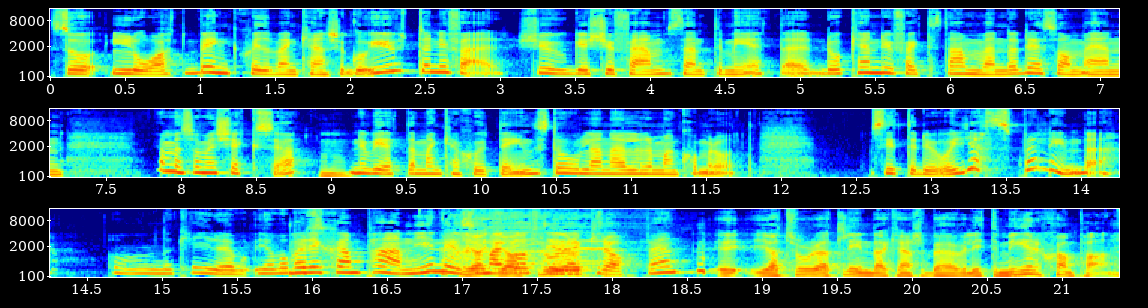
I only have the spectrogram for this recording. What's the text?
så låt bänkskivan kanske gå ut ungefär 20-25 centimeter. Då kan du faktiskt använda det som en, ja, men som en köksö. Mm. Ni vet där man kan skjuta in stolarna eller när man kommer åt. Sitter du och gäspar Linda? Mm, okay, jag, jag var, var det champagne nu som jag, har gått ur att, kroppen? Eh, jag tror att Linda kanske behöver lite mer champagne.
